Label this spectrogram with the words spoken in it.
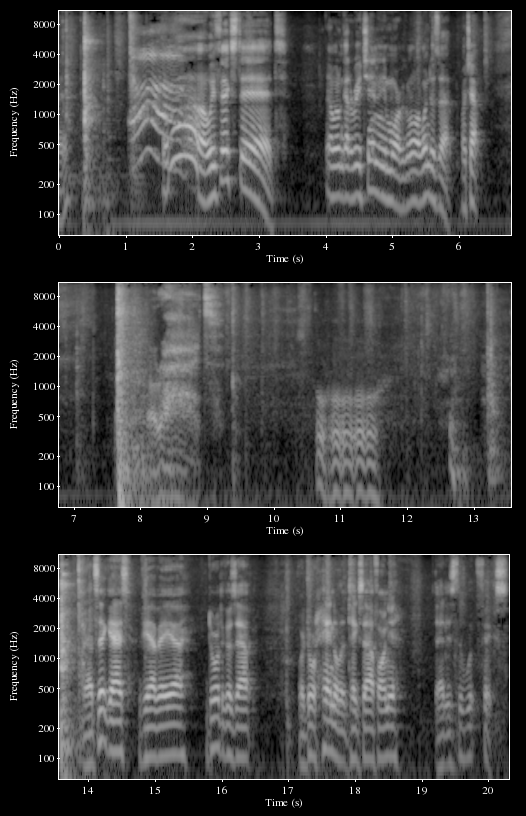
Okay. Ah. Oh, we fixed it. Now we don't got to reach in anymore. We got all the windows up. Watch out. All right. Ooh, ooh, ooh. That's it, guys. If you have a uh, door that goes out or door handle that takes off on you, that is the whip fix.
